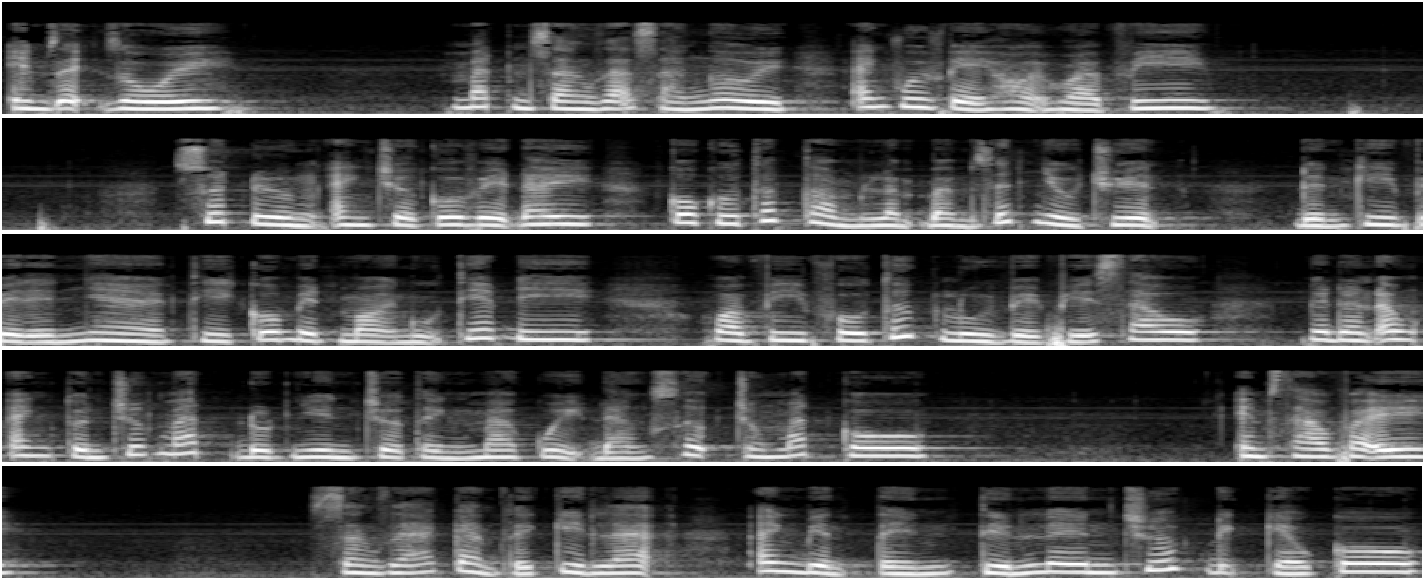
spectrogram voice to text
Em dậy rồi. Mắt Giang dã sáng ngời, anh vui vẻ hỏi Hòa Vi. Suốt đường anh chờ cô về đây, cô cứ thấp thỏm lẩm bẩm rất nhiều chuyện. Đến khi về đến nhà thì cô mệt mỏi ngủ tiếp đi. Hòa Vi vô thức lùi về phía sau. Người đàn ông anh Tuấn trước mắt đột nhiên trở thành ma quỷ đáng sợ trong mắt cô. Em sao vậy? Giang giã cảm thấy kỳ lạ, anh biển tến tiến lên trước định kéo cô.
